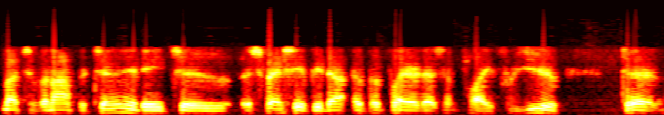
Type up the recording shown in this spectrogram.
much of an opportunity to, especially if you don't, if a player doesn't play for you, to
